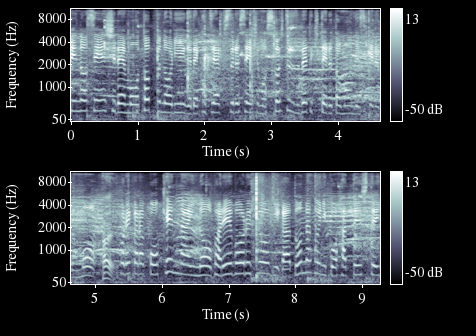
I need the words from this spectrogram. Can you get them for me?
身の選手でもトップのリーグで活躍する選手も少しずつ出てきていると思うんですけれども、はい、これからこう県内のバレーボール競技がどんなふうにこう発展していっ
